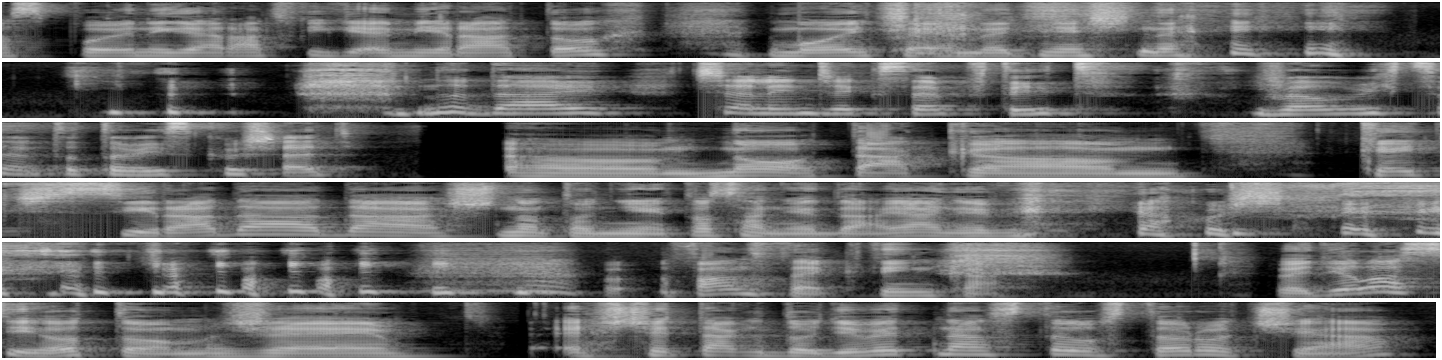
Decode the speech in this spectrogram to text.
Spojených Arabských Emirátoch k mojej téme dnešnej. No daj, challenge accepted. Veľmi chcem toto vyskúšať. Um, no, tak um, keď si rada dáš, no to nie, to sa nedá, ja neviem, ja už Fun fact, Tinka. Vedela si o tom, že ešte tak do 19. storočia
